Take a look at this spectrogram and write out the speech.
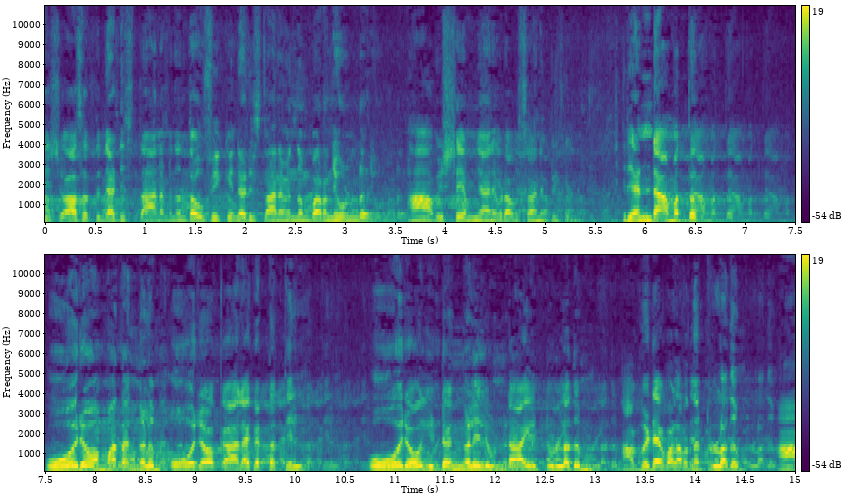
വിശ്വാസത്തിന്റെ അടിസ്ഥാനമെന്നും തൗഫീഖിന്റെ അടിസ്ഥാനമെന്നും പറഞ്ഞുകൊണ്ട് ആ വിഷയം ഞാൻ ഇവിടെ അവസാനിപ്പിക്കുന്നു. രണ്ടാമത്തത് ഓരോ മതങ്ങളും ഓരോ കാലഘട്ടത്തിൽ ഓരോ ഇടങ്ങളിൽ ഉണ്ടായിട്ടുള്ളതും അവിടെ വളർന്നിട്ടുള്ളതും ആ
